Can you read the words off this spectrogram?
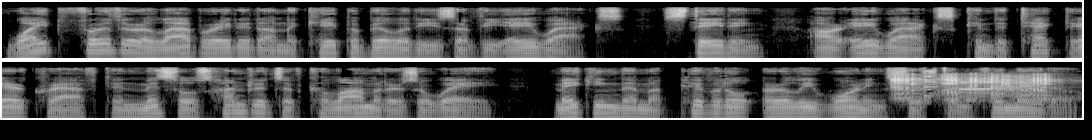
White further elaborated on the capabilities of the AWACS, stating, Our AWACS can detect aircraft and missiles hundreds of kilometers away, making them a pivotal early warning system for NATO.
